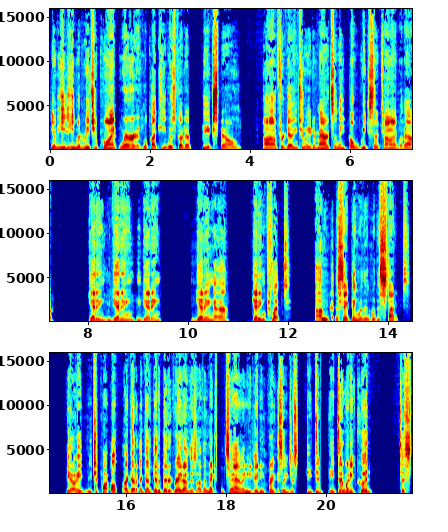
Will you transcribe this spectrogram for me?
you know he he would reach a point where it looked like he was going to be expelled uh, for getting too many demerits, and he'd go weeks at a time without getting getting getting getting uh, getting clipped. Um, the same thing with with his studies you know, he reach a point. Oh, I got, I got to get a better grade on this on the next exam, and he, and he so he just he did he did what he could to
